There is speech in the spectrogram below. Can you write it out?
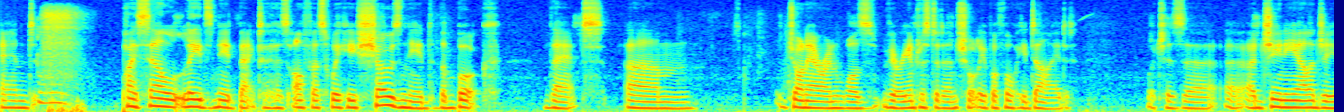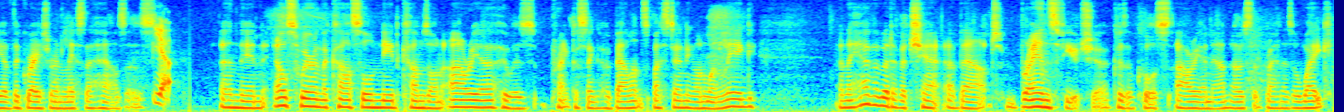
and Pycelle leads Ned back to his office where he shows Ned the book that um, John Arryn was very interested in shortly before he died, which is a, a, a genealogy of the greater and lesser houses. Yeah. And then elsewhere in the castle, Ned comes on Arya, who is practicing her balance by standing on one leg, and they have a bit of a chat about Bran's future, because of course Arya now knows that Bran is awake,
